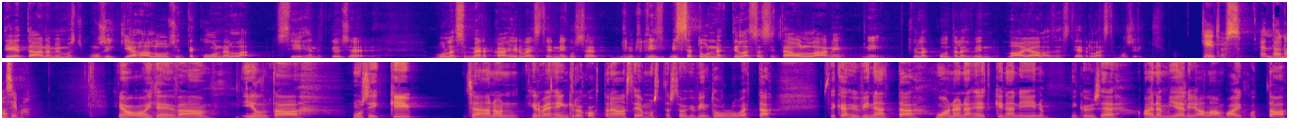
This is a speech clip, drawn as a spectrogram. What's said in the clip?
tietää aina, millaista musiikkia haluaa sitten kuunnella siihen. Että kyllä se, mulle se merkkaa hirveästi niin kuin se, missä tunnetilassa sitä ollaan, niin, niin kyllä kuuntelen hyvin laaja-alaisesti erilaista musiikkia. Kiitos. Entä Nasima? Joo, oikein hyvää iltaa. Musiikki, sehän on hirveän henkilökohtainen asia. Musta tässä on hyvin tullut, että sekä hyvinä että huonoina hetkinä, niin, niin kyllä se aina mielialaan vaikuttaa.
